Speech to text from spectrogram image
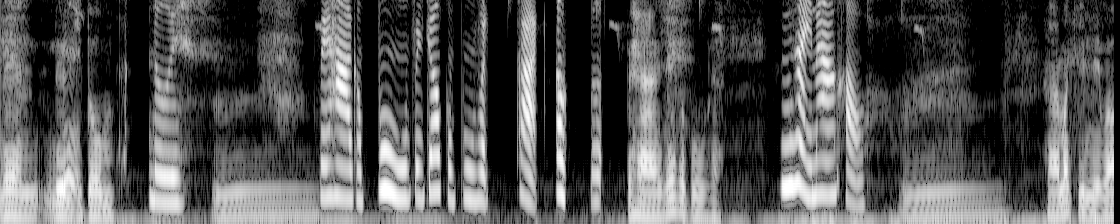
เล่นลื่นขี้ตมโดย อืมไปหากระปูไปเจ้ากระปูบัด กาดกึกเลยไปหาใช้กระปูน่ะมึงไห้หน้าเขาอืมหามากินนี่บ่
